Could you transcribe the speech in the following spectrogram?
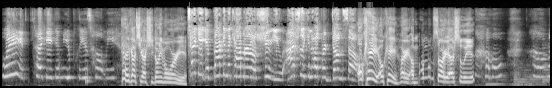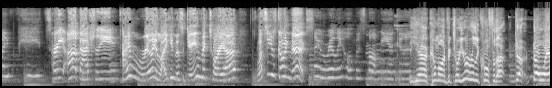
wait. Techy, can you please help me? Yeah, I got you, Ashley. Don't even worry. Techy, get back in the cabin or I'll shoot you. Ashley can help her dumb self. Okay, okay. All right. I'm, I'm, I'm sorry, Ashley. Oh, oh, my feet. Hurry up, Ashley. I'm really liking this game, Victoria. Let's see who's going next. I really hope it's not me again. Yeah, come on, Victoria. You were really cruel for that. No, no way.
